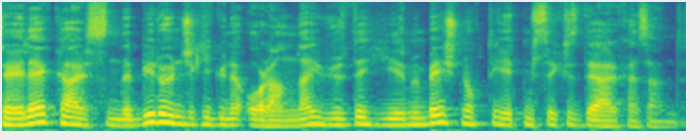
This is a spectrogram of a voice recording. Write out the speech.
TL karşısında bir önceki güne oranla %25.78 değer kazandı.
